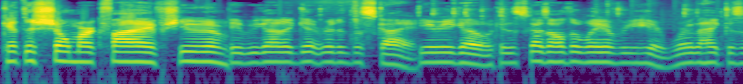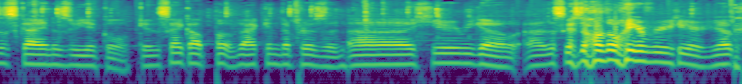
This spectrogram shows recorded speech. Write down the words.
get the show mark five. Shoot him. Okay, we gotta get rid of this guy. Here we go. Okay, this guy's all the way over here. Where the heck is this guy in his vehicle? Okay, this guy got put back into prison. Uh, here we go. Uh, this guy's all the way over here. Yep.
